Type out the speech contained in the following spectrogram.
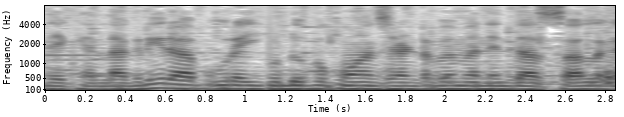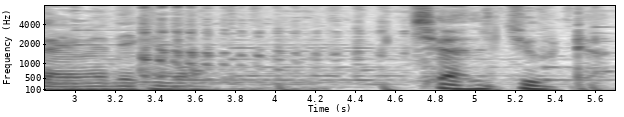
देखें लग नहीं रहा पूरा ही। गुड्डू पकवान सेंटर पे मैंने दस साल लगाए हुए हैं। देखें ज़रा। चल झूठा।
